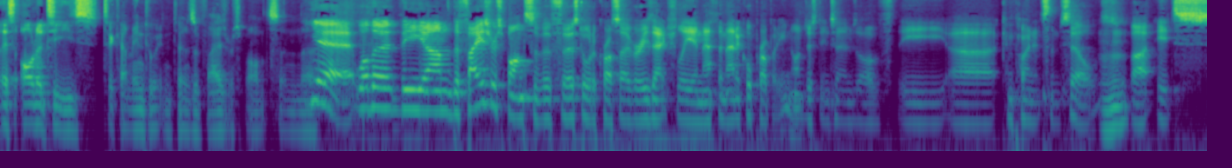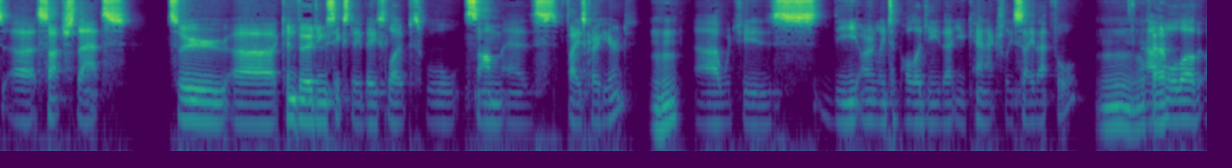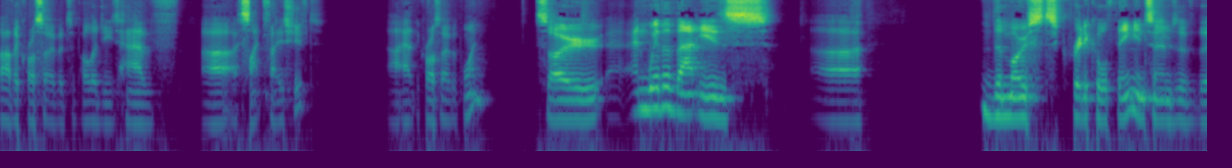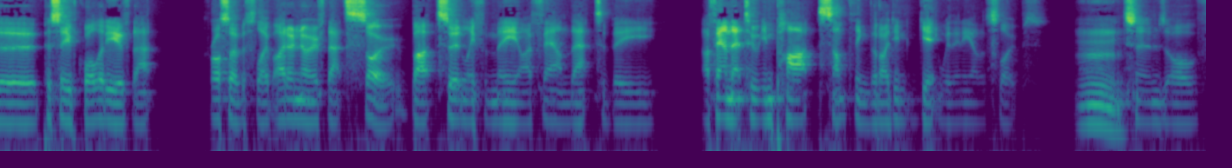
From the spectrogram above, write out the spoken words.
less oddities to come into it in terms of phase response and uh, Yeah, well, the the um, the phase response of a first order crossover is actually a mathematical property, not just in terms of the uh, components themselves, Mhm. but it's uh, such that two uh, converging six dB slopes will sum as phase coherent, Mhm. uh, which is the only topology that you can actually say that for. Mm, okay. Uh, all other other crossover topologies have uh, a slight phase shift uh, at the crossover point. So, and whether that is uh, the most critical thing in terms of the perceived quality of that crossover slope, I don't know if that's so. But certainly for me, I found that to be, I found that to impart something that I didn't get with any other slopes Mm, in terms of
